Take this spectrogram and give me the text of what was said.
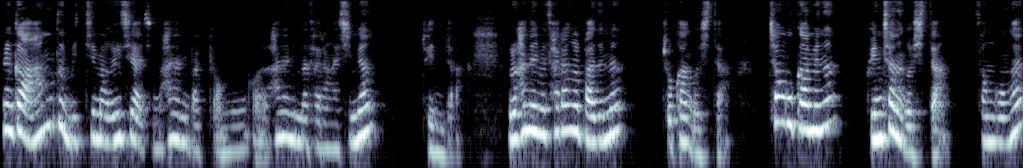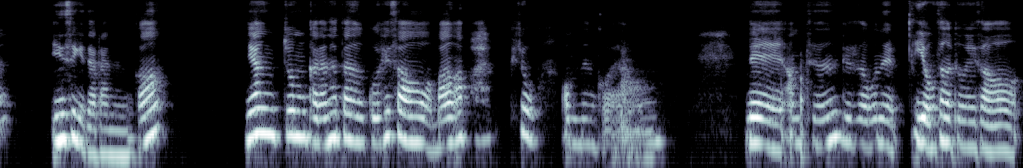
그러니까 아무도 믿지만 의지하지만 하나님밖에 없는 거예요. 하나님만 사랑하시면 된다. 그리고 하나님의 사랑을 받으면 족한 것이다. 천국 가면은 괜찮은 것이다. 성공한 인생이다라는 거. 그냥 좀 가난하다고 해서 마음 아파할 필요 없는 거예요. 네, 아무튼 그래서 오늘 이 영상을 통해서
